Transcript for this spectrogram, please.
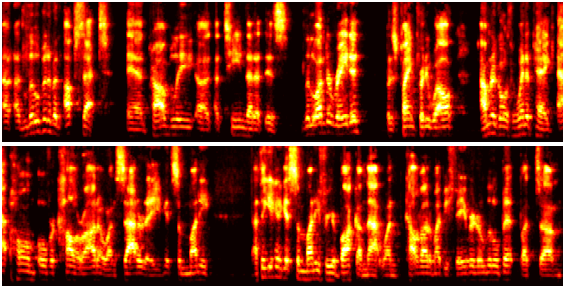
a, a, little bit of an upset and probably a, a team that is a little underrated, but is playing pretty well. I'm going to go with Winnipeg at home over Colorado on Saturday. You get some money I think you're going to get some money for your buck on that one. Colorado might be favored a little bit, but um,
